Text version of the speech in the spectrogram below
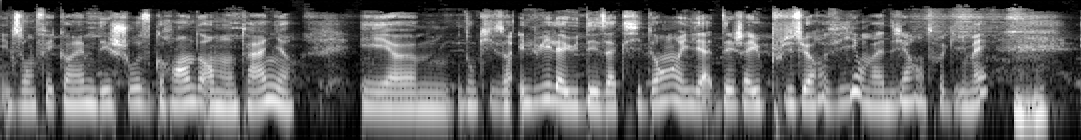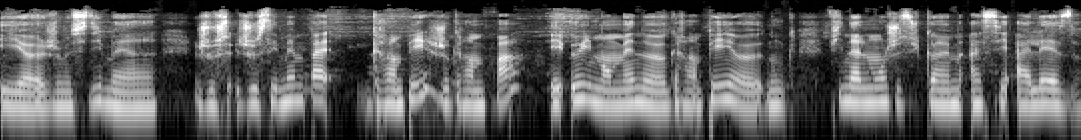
ils ont fait quand même des choses grandes en montagne. Et euh, donc, ils ont, et lui, il a eu des accidents. Il a déjà eu plusieurs vies, on va dire, entre guillemets. Mhm. Et euh, je me suis dit, ben, je, je sais même pas grimper, je grimpe pas. Et eux, ils m'emmènent euh, grimper. donc, finalement, je suis quand même assez à l'aise.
